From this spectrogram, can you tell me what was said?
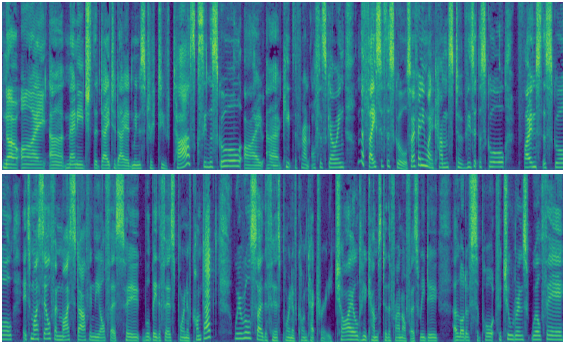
no, I uh, manage the day to day administrative tasks in the school. I uh, keep the front office going. I'm the face of the school. So if anyone comes to visit the school, phones the school, it's myself and my staff in the office who will be the first point of contact. We're also the first point of contact for any child who comes to the front office. We do a lot of support for children's welfare.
